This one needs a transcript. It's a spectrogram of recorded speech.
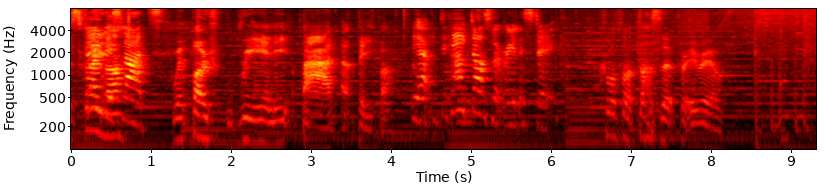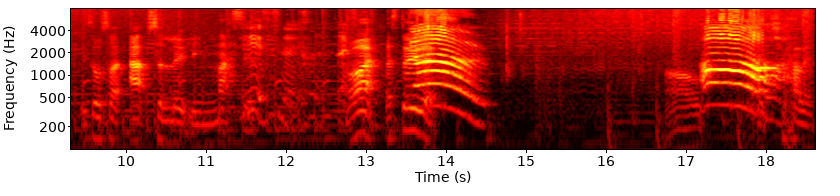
Do this, Disclaimer: lads. We're both really bad at FIFA. Yeah, he does look realistic. Crawford does look pretty real. He's also absolutely massive. He is, isn't he? Alright, let's do this. go! Oh, Oh! challenge.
